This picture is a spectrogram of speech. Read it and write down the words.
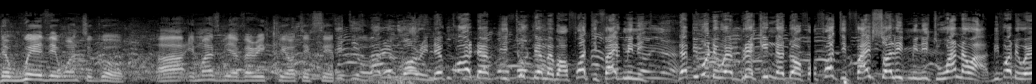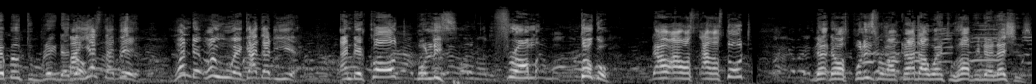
the way they want to go. Uh, it must be a very chaotic scene. It is very boring. They called them, it took them about 45 minutes. The people they were breaking the door for 45 solid minutes to one hour before they were able to break the But door. yesterday, when, they, when we were gathered here, and they called police from Togo, now I was, I was told that there was police from Accra that went to help in the elections.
